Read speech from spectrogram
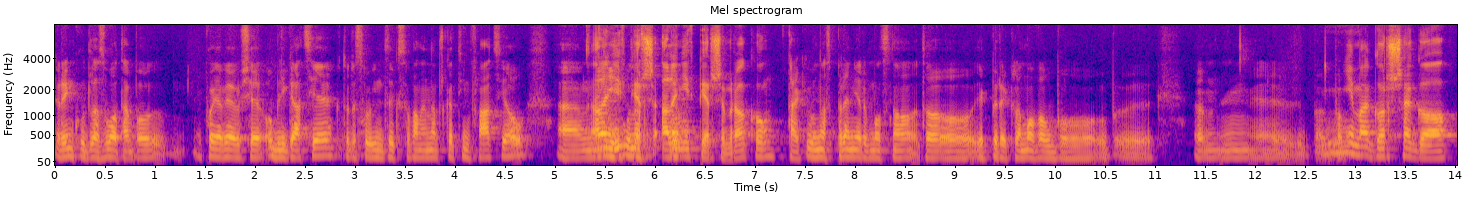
rynku dla złota, bo pojawiają się obligacje, które są indeksowane na przykład inflacją. em, Ale nie, w nas- pierwszy, ale nie w pierwszym roku. tak, i u nas premier mocno to jakby reklamował, bo y, y, y, Nie ma gorszego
